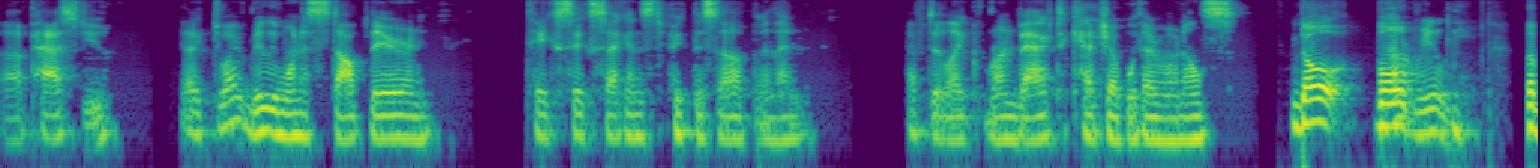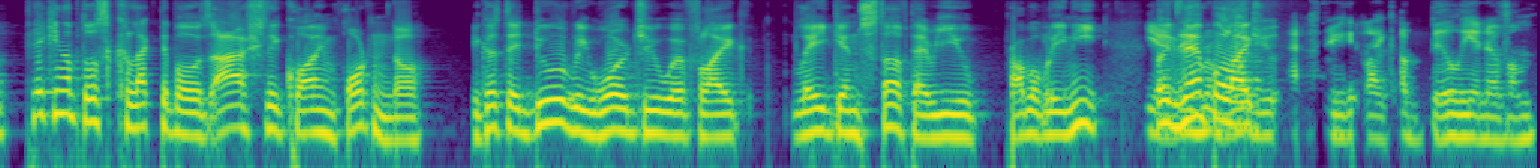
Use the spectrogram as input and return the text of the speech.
uh, past you. You're like, do I really want to stop there and take six seconds to pick this up and then have to like run back to catch up with everyone else? Not but really. the picking up those collectibles are actually quite important though, because they do reward you with like late game stuff that you probably need. Yeah, they example, like- you after you get like a billion of them.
